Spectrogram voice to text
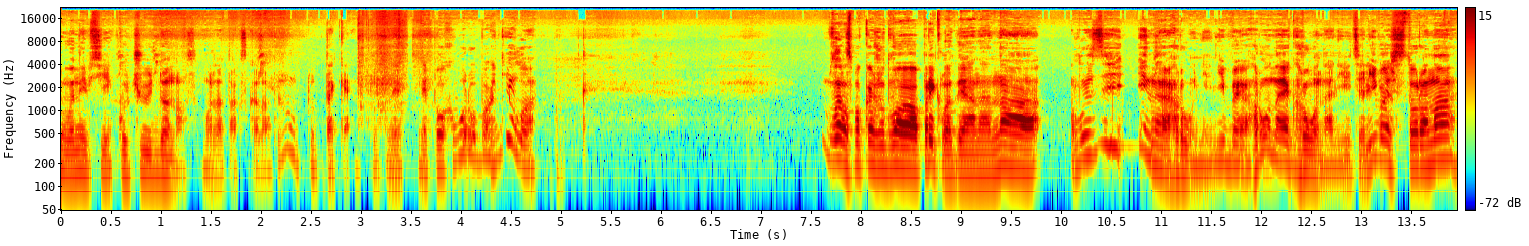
вони всі кочують до нас, можна так сказати. Ну, тут таке. Тут не, не по хворобах діло. Зараз покажу два приклади Анна, на лозі і на груні. Ніби грона як грона. Дивіться, ліва ж сторона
